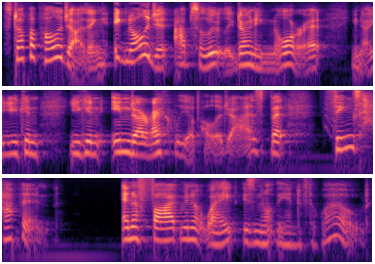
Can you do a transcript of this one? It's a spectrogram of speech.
stop apologizing. Acknowledge it. Absolutely. Don't ignore it. You know, you can, you can indirectly apologize, but things happen. And a five minute wait is not the end of the world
